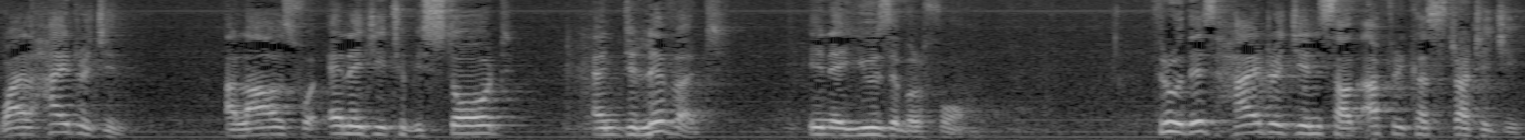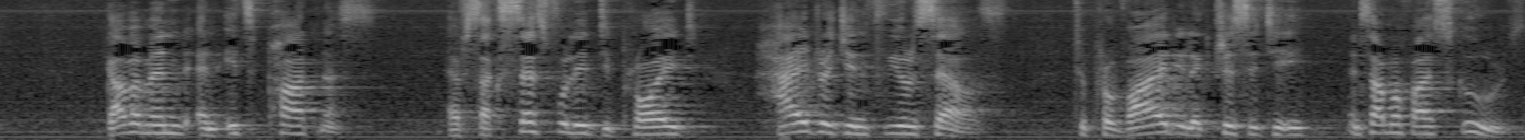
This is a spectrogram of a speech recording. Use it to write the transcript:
while hydrogen allows for energy to be stored and delivered in a usable form. Through this Hydrogen South Africa strategy, government and its partners have successfully deployed hydrogen fuel cells to provide electricity in some of our schools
